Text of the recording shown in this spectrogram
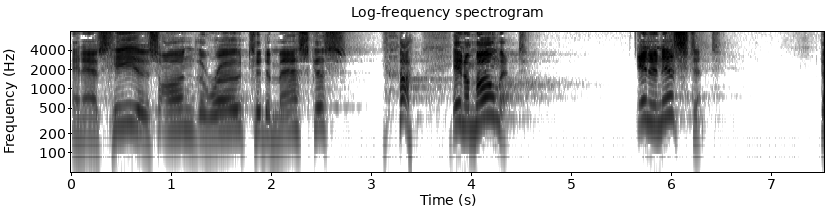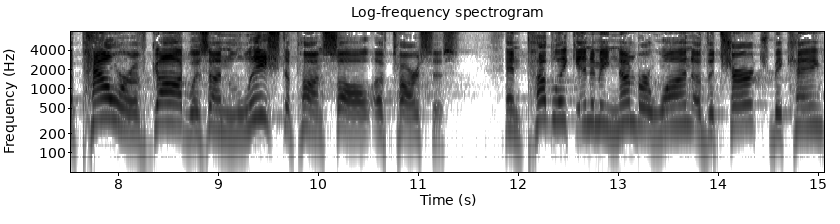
And as he is on the road to Damascus, in a moment, in an instant, the power of God was unleashed upon Saul of Tarsus. And public enemy number one of the church became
